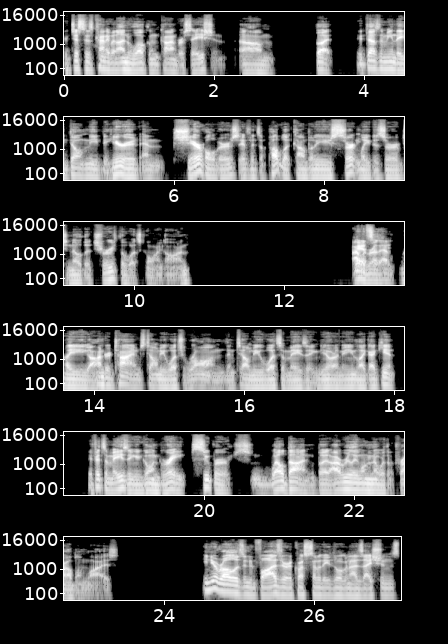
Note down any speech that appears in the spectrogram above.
it just is kind of an unwelcome conversation. Um, but it doesn't mean they don't need to hear it. And shareholders, if it's a public company, certainly deserve to know the truth of what's going on. I would rather have a hundred times tell me what's wrong than tell me what's amazing. You know what I mean? Like I can't if it's amazing and going great, super well done. But I really want to know where the problem lies. In your role as an advisor across some of these organizations,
